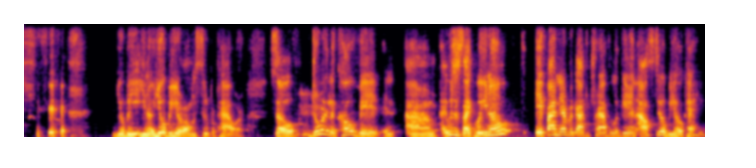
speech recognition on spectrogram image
you'll be you know you'll be your own superpower. So during the covid and um, it was just like well you know if i never got to travel again i'll still be okay.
